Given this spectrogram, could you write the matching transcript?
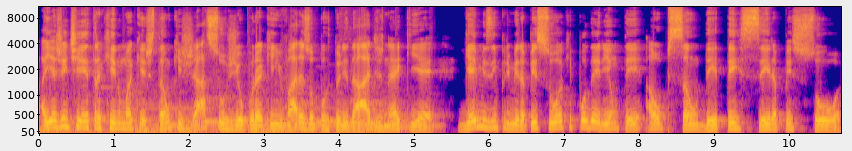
Aí a gente entra aqui numa questão que já surgiu por aqui em várias oportunidades, né? Que é games em primeira pessoa que poderiam ter a opção de terceira pessoa.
